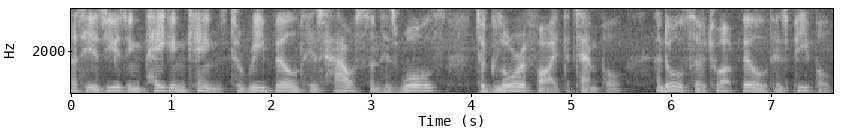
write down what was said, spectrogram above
as he is using pagan kings to rebuild his house and his walls, to glorify the temple, and also to upbuild his people.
